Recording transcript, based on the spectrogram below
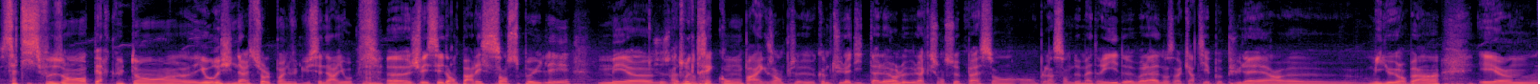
satisfaisant, percutant euh, et original sur le point de vue du scénario. Euh, je vais essayer d'en parler sans spoiler, mais euh, un truc bien. très con, par exemple, euh, comme tu l'as dit tout à l'heure, l'action se passe en, en plein centre de Madrid, euh, voilà, dans un quartier populaire, euh, milieu urbain, et euh,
